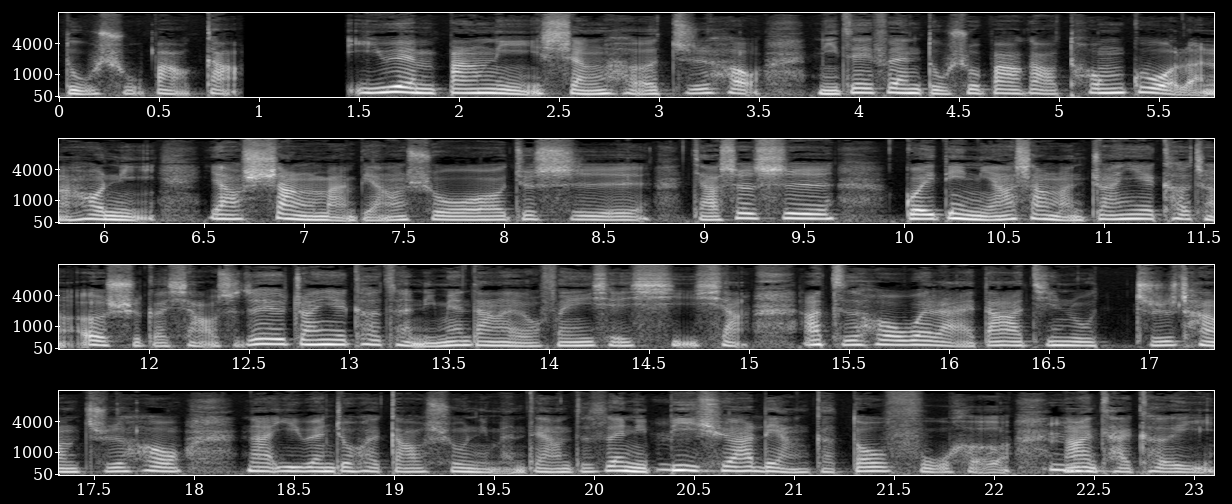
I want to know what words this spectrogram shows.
读书报告。医院帮你审核之后，你这份读书报告通过了，然后你要上满，比方说，就是假设是规定你要上满专业课程二十个小时，这些专业课程里面当然有分一些细项。啊，之后未来大家进入职场之后，那医院就会告诉你们这样子，所以你必须要两个都符合，然后你才可以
